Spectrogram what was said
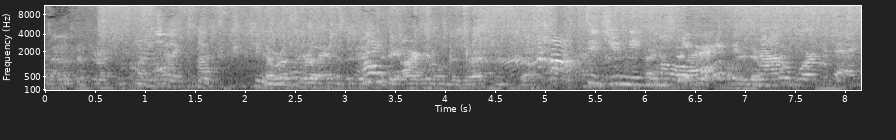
And I looked at directions on my phone. Yeah, we're really in the position to be arguing with the directions, so. Did you need more? It's not a work day.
